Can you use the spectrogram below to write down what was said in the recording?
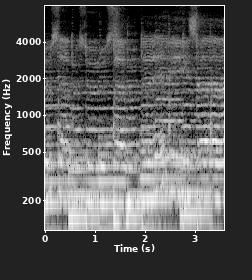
Ölsem sürüsem de bilsem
